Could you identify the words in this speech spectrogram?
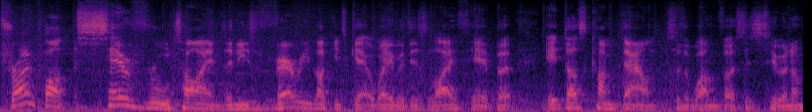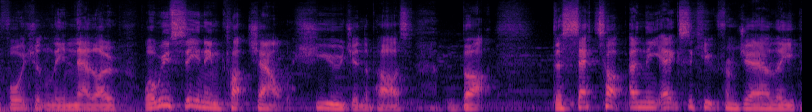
try and plant several times, and he's very lucky to get away with his life here, but it does come down to the one versus two, and unfortunately Nello, well, we've seen him clutch out huge in the past, but the setup and the execute from JLE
